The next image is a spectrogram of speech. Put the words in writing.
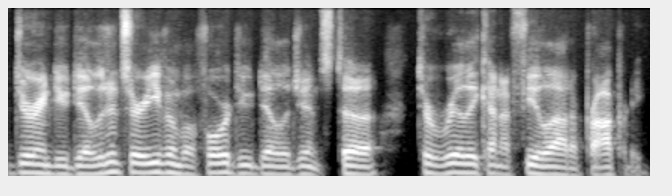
during due diligence or even before due diligence to to really kind of feel out a property.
